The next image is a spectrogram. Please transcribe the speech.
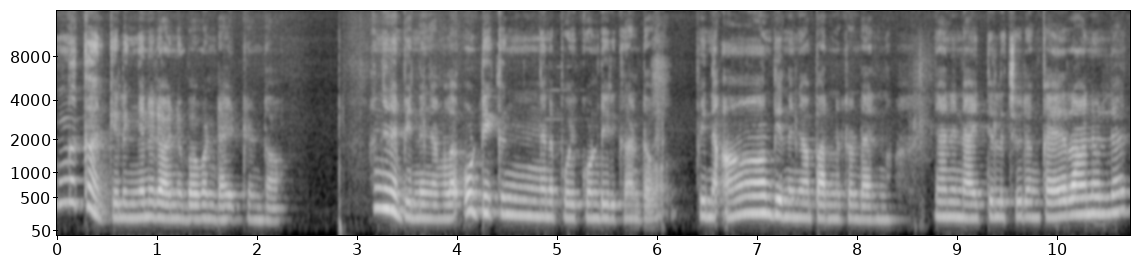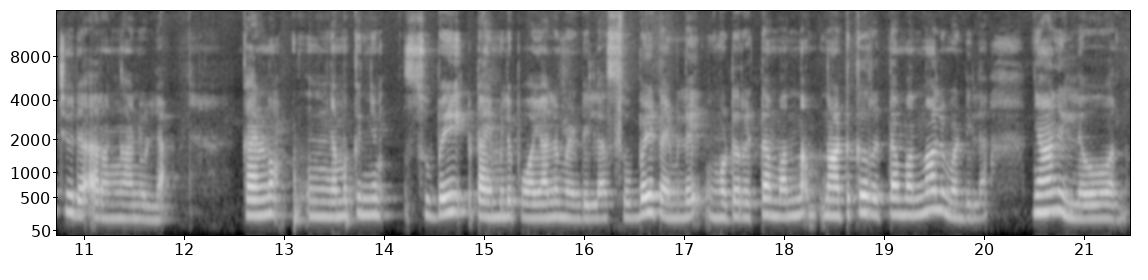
നിങ്ങൾക്ക് ആർക്കെങ്കിലും ഇങ്ങനെ ഒരു അനുഭവം ഉണ്ടായിട്ടുണ്ടോ? അങ്ങനെ പിന്നെ ഞങ്ങൾ ഊട്ടിക്ക് ഇങ്ങനെ പോയിക്കൊണ്ടിരിക്കാൻ കേട്ടോ പിന്നെ ആദ്യം തന്നെ ഞാൻ പറഞ്ഞിട്ടുണ്ടായിരുന്നു. ഞാൻ നൈറ്റിൽ ചുരം കയറാനുമില്ല ചുരം ഇറങ്ങാനുമില്ല. കാരണം നമുക്ക് നമുക്കിനി സുബൈ ടൈമിൽ പോയാലും വേണ്ടില്ല. സുബൈ ടൈമിൽ ഇങ്ങോട്ട് റിട്ടേൺ വന്ന നാട്ടിലേക്ക് റിട്ടേൺ വന്നാലും വേണ്ടില്ല. ഞാനില്ലോ പറഞ്ഞു.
